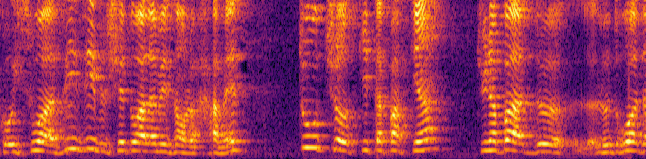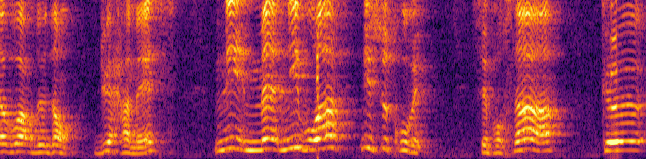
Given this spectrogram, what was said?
qu'il soit visible chez toi à la maison le hames. Toute chose qui t'appartient, tu n'as pas de, le droit d'avoir dedans du hametz, ni, ni voir, ni se trouver. C'est pour ça hein, que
